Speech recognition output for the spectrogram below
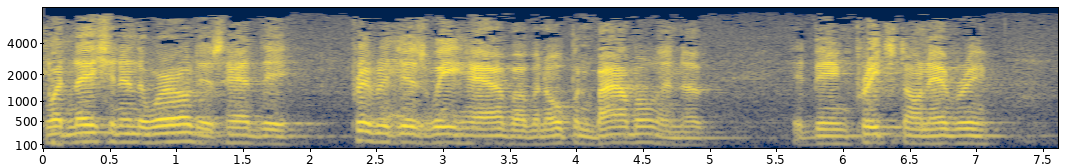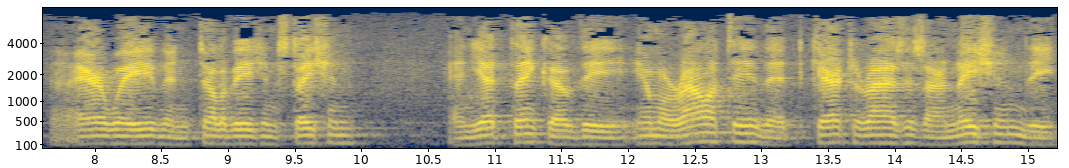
what nation in the world has had the privileges we have of an open Bible and of it being preached on every uh, airwave and television station, and yet think of the immorality that characterizes our nation, the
